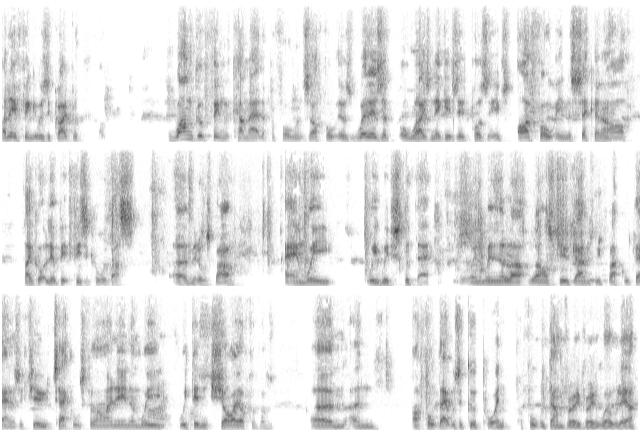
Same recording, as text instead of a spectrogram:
I didn't think it was a great. One good thing that come out of the performance, I thought, was where there's a, always negatives, there's positives. I thought in the second half they got a little bit physical with us, uh, Middlesbrough, and we we withstood that. When, when the la- last few games we buckled down, there's a few tackles flying in, and we, we didn't shy off of them. Um, and I thought that was a good point. I thought we'd done very, very well there.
